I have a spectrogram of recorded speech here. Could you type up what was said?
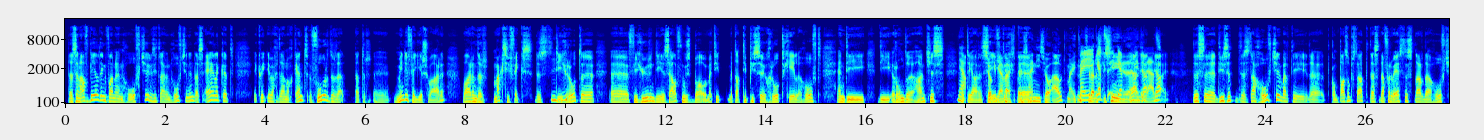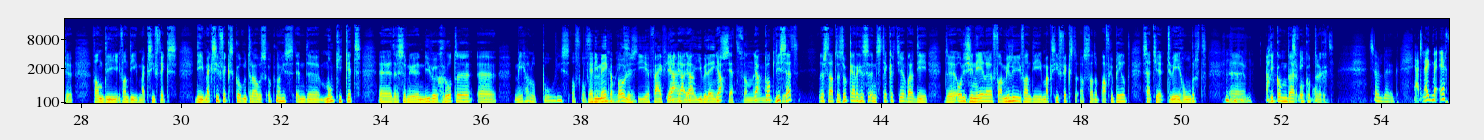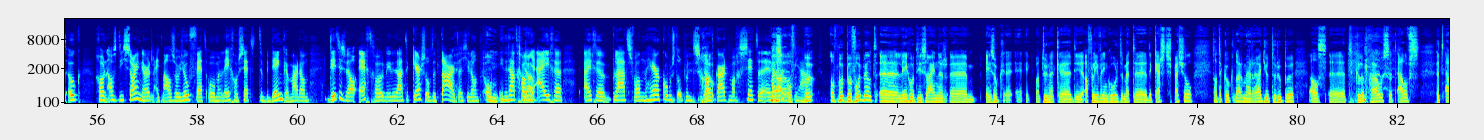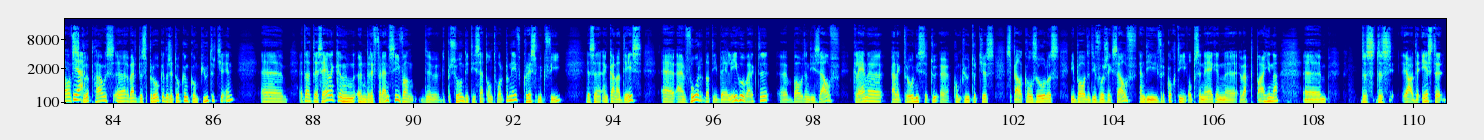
dat is een afbeelding van een hoofdje. Je ziet daar een hoofdje in. Dat is eigenlijk het, ik weet niet wat je dat nog kent, voordat dat, dat er eh minifigures waren, waren er maxifix. Dus die Mhm. grote eh figuren die je zelf moest bouwen met, die, met dat typische groot gele hoofd en die, die ronde handjes Ja. uit de jaren Zo, 70. ja, wij, wij Eh, zijn niet zo oud, maar ik heb Nee, ze wel eens heb- gezien. ik heb- inderdaad. inderdaad. ja, ja. Dus, eh die zit, dus dat hoofdje waar die, de, het kompas op staat, dat, is- dat verwijst dus naar dat hoofdje van die, van die Maxifix. Die Maxifix komen trouwens ook nog eens in de Monkey Kit. Eh er is er nu een nieuwe grote eh Megalopolis. Of, of, Ja, die Megapolis, die vijf Ja, jaar ja, ja. jubileumset van Ja, klopt, Monkey die Kid. set. Er staat dus ook ergens een stickertje waar die, de originele familie van die Maxifix, als dat op afgebeeld, setje 200. Die komt daar ook op terug. 200. Zo leuk. Ja, het lijkt me echt ook gewoon als designer, het lijkt me al sowieso vet om een Lego set te bedenken. Maar dan, dit is wel echt gewoon inderdaad de kers op de taart. Dat je dan Om, inderdaad gewoon Ja. je eigen, eigen plaats van herkomst op een schatkaart mag zetten. En Maar zo. of, ja. be- of be- bijvoorbeeld eh, Lego designer ehm, is ook, eh, ik, want toen ik eh, die aflevering hoorde met eh, de kerstspecial, zat ik ook naar mijn radio te roepen als eh, het Clubhouse, het Elfs, het Elfs Ja. Clubhouse eh, werd besproken. Er zit ook een computertje in. Ehm, dat is eigenlijk een, een referentie van de, de persoon die die set ontworpen heeft, Chris McVie. is een, een Canadees. Eh, en voordat hij bij Lego werkte, eh bouwden die zelf kleine elektronische eh, computertjes, spelconsoles, die bouwde die voor zichzelf en die verkocht hij op zijn eigen eh, webpagina. Ehm, dus, dus ja, de eerste,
